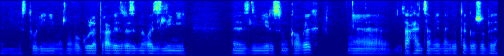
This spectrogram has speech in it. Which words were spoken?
Nie jest tu linii, można w ogóle prawie zrezygnować z linii, z linii rysunkowych. Zachęcam jednak do tego, żeby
